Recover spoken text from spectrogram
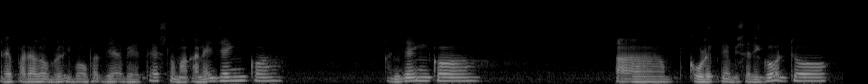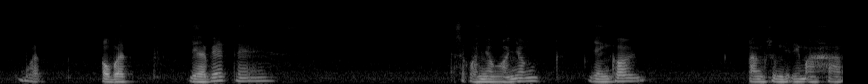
Daripada lo beli obat diabetes lo makannya jengkol. Kan jengkol uh, kulitnya bisa digodok buat obat diabetes. Sekonyong-konyong jengkol langsung jadi mahal.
